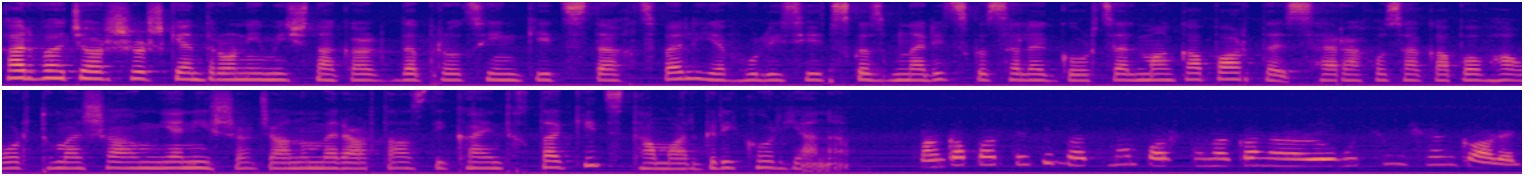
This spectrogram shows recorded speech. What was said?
Խարվաճար շրջկենտրոնի միջնակարգ դպրոցին կից ստեղծվել եւ հուլիսի սկզբներից սկսել է գործել մանկապարտեզ։ Հերախոսակապով հաղորդում է Շահումյանի շրջանում մեր արտասթիկային թղթակից Թամար Գրիգորյանը։ Մանկապարտեզի բացման պաշտոնական արարողություն չեն կարել։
